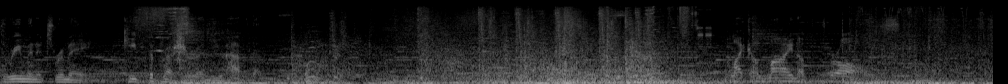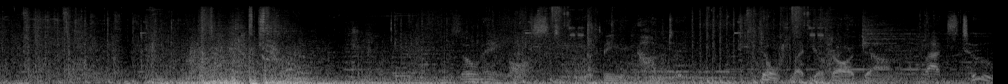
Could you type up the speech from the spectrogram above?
Three minutes remain. Keep the pressure and you have them. Line of thralls. Zone A lost. You're being hunted. Don't let your guard down. That's two.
